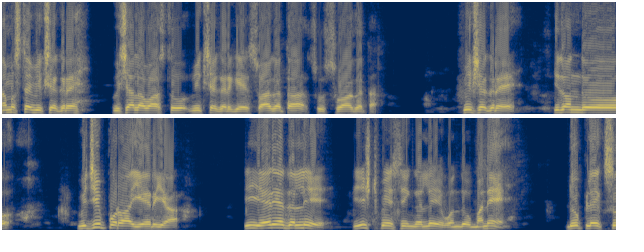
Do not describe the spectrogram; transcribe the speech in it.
ನಮಸ್ತೆ ವೀಕ್ಷಕರೇ. ವಿಶಾಲ ವಾಸ್ತು ವೀಕ್ಷಕರಿಗೆ ಸ್ವಾಗತ, ಸುಸ್ವಾಗತ. ವೀಕ್ಷಕರೇ, ಇದೊಂದು ವಿಜಯಪುರ ಏರಿಯಾ. ಈ ಏರಿಯಾದಲ್ಲಿ ಈಸ್ಟ್ ಫೇಸಿಂಗ್ ಅಲ್ಲಿ ಒಂದು ಮನೆ, ಡ್ಯೂಪ್ಲೆಕ್ಸ್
